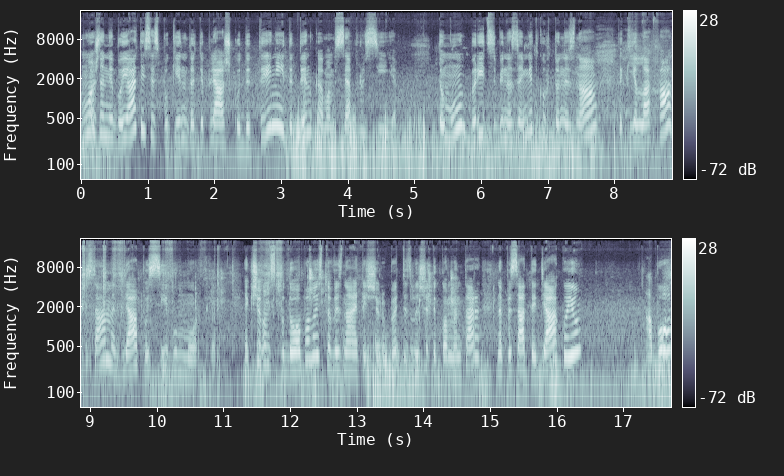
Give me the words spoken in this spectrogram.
Можна не боятися спокійно дати пляшку дитині, і дитинка вам все просіє. Тому беріть собі на замітку, хто не знав, такий лайфхак саме для посіву моркви. Якщо вам сподобалось, то ви знаєте, що робити, залишити коментар, написати дякую. Або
